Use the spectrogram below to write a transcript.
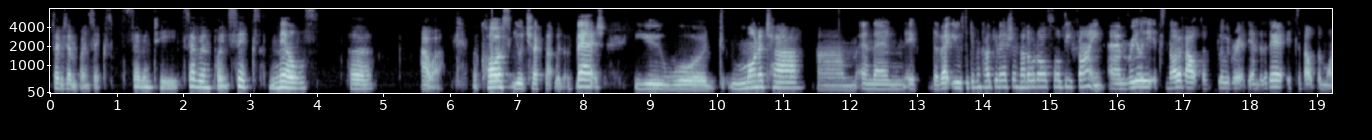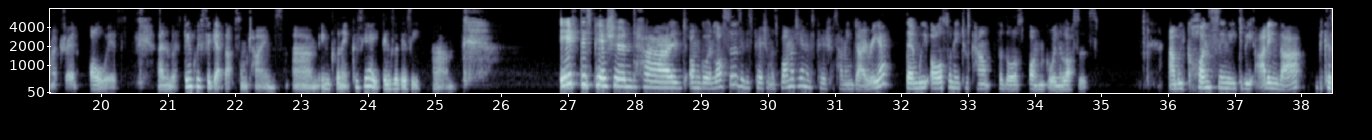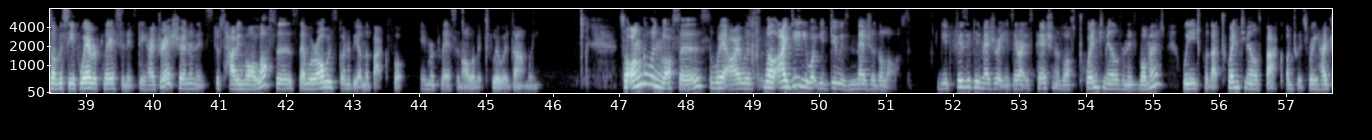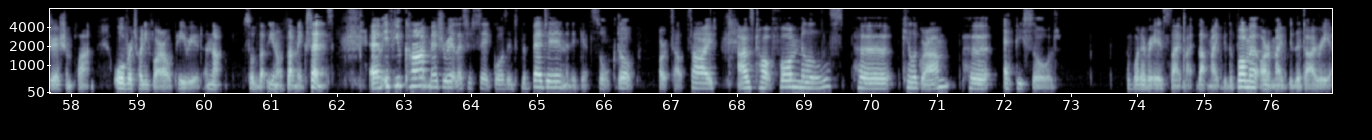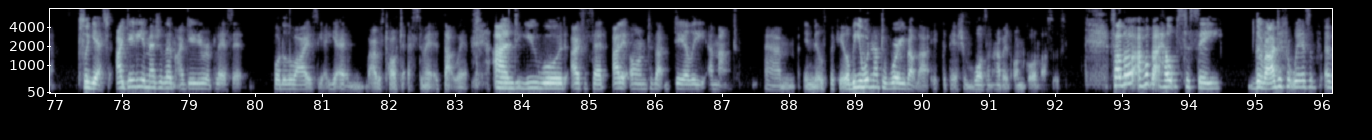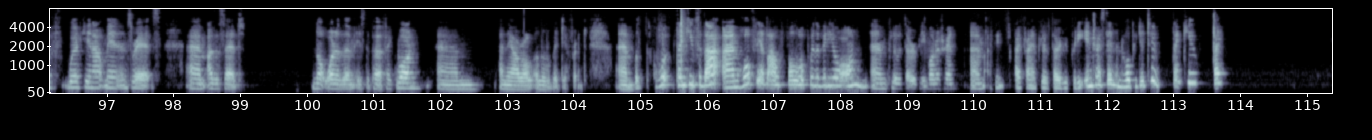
77.6. 77.6 mils per hour. Of course, you would check that with a vet. You would monitor, um, and then if the vet used a different calculation, that would also be fine. And um, really, it's not about the fluid rate at the end of the day; it's about the monitoring always. And I think we forget that sometimes um, in clinic because yeah, things are busy. Um, if this patient had ongoing losses, if this patient was vomiting, if this patient was having diarrhea, then we also need to account for those ongoing losses. And we constantly need to be adding that because obviously, if we're replacing its dehydration and it's just having more losses, then we're always going to be on the back foot in replacing all of its fluids, aren't we? So, ongoing losses, the way I was, well, ideally, what you'd do is measure the loss. You'd physically measure it and say, right, this patient has lost 20 mils in this vomit. We need to put that 20 mils back onto its rehydration plan over a 24 hour period. And that so that you know if that makes sense. Um, if you can't measure it, let's just say it goes into the bedding and it gets soaked up, or it's outside. I was taught four mils per kilogram per episode of whatever it is. That might that might be the vomit or it might be the diarrhea. So yes, ideally you measure them, ideally replace it. But otherwise, yeah, yeah, I was taught to estimate it that way. And you would, as I said, add it on to that daily amount um, in mils per kilo. But you wouldn't have to worry about that if the patient wasn't having ongoing losses. So I hope that helps to see there are different ways of, of working out maintenance rates. Um, as I said, not one of them is the perfect one. Um, and they are all a little bit different. Um, but ho- thank you for that. Um, hopefully I'll follow up with a video on um, fluid therapy monitoring. Um, I think I find fluid therapy pretty interesting and hope you did too. Thank you.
